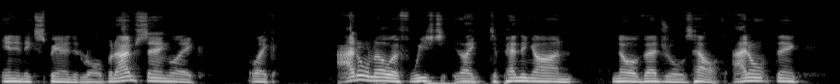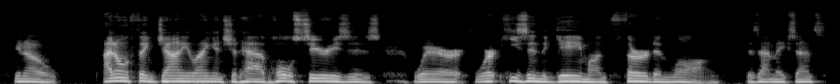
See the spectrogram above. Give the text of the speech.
in an expanded role. But I'm saying like, like, I don't know if we like depending on Noah Vedral's health. I don't think you know. I don't think Johnny Langan should have whole series where where he's in the game on third and long. Does that make sense?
